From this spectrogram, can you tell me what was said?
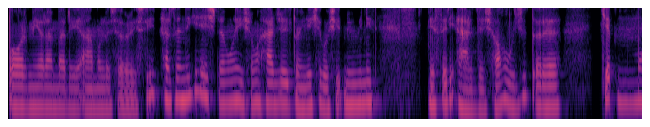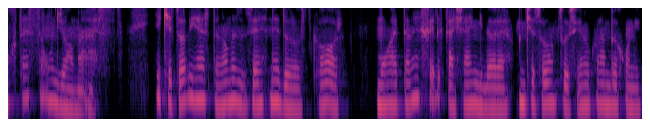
بار میارن برای اعمال تروریستی. در زندگی اجتماعی شما هر جای دنیا که باشید می‌بینید یه سری ارزش ها وجود داره که مختص اون جامعه است. یه کتابی هست به نام ذهن درستکار. مقدمه خیلی قشنگی داره. این کتاب هم توصیه می‌کنم بخونید.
